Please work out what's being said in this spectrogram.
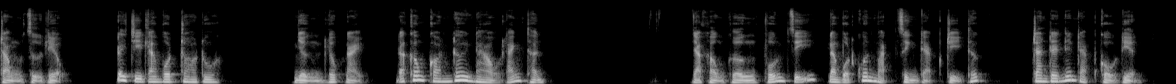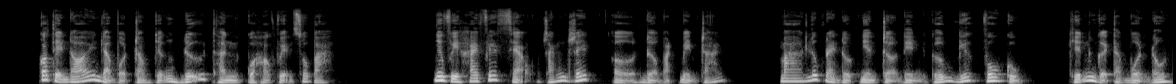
Trong dữ liệu, đây chỉ là một trò đùa, nhưng lúc này đã không còn nơi nào lánh thân. Nhạc Hồng Hương vốn dĩ là một khuôn mặt xinh đẹp trí thức, tràn đầy nét đẹp cổ điển, có thể nói là một trong những nữ thần của học viện số 3. Nhưng vì hai vết sẹo rắn rết ở nửa mặt bên trái, mà lúc này đột nhiên trở nên gớm ghiếc vô cùng, khiến người ta buồn nôn.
